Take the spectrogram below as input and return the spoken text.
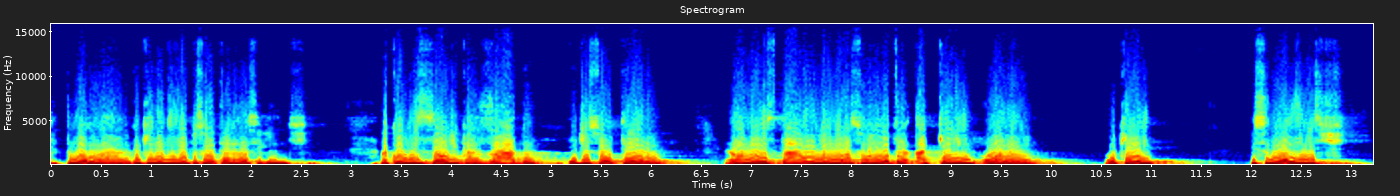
então vamos lá. O que eu queria dizer para os solteiros é o seguinte: a condição de casado e de solteiro, ela não está uma em relação à outra a quem ou além. Ok? Isso não existe.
